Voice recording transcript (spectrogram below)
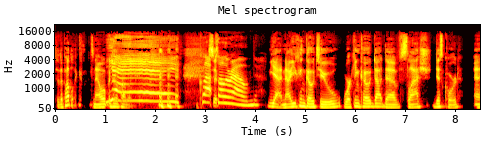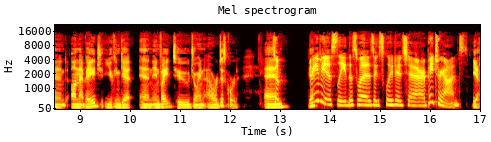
to the public. It's now open to the public. Yay! Claps So- all around. Yeah, now you can go to workingcode.dev slash Discord. And on that page, you can get an invite to join our Discord. And So Yeah. previously, this was excluded to our Patreons. Yes.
